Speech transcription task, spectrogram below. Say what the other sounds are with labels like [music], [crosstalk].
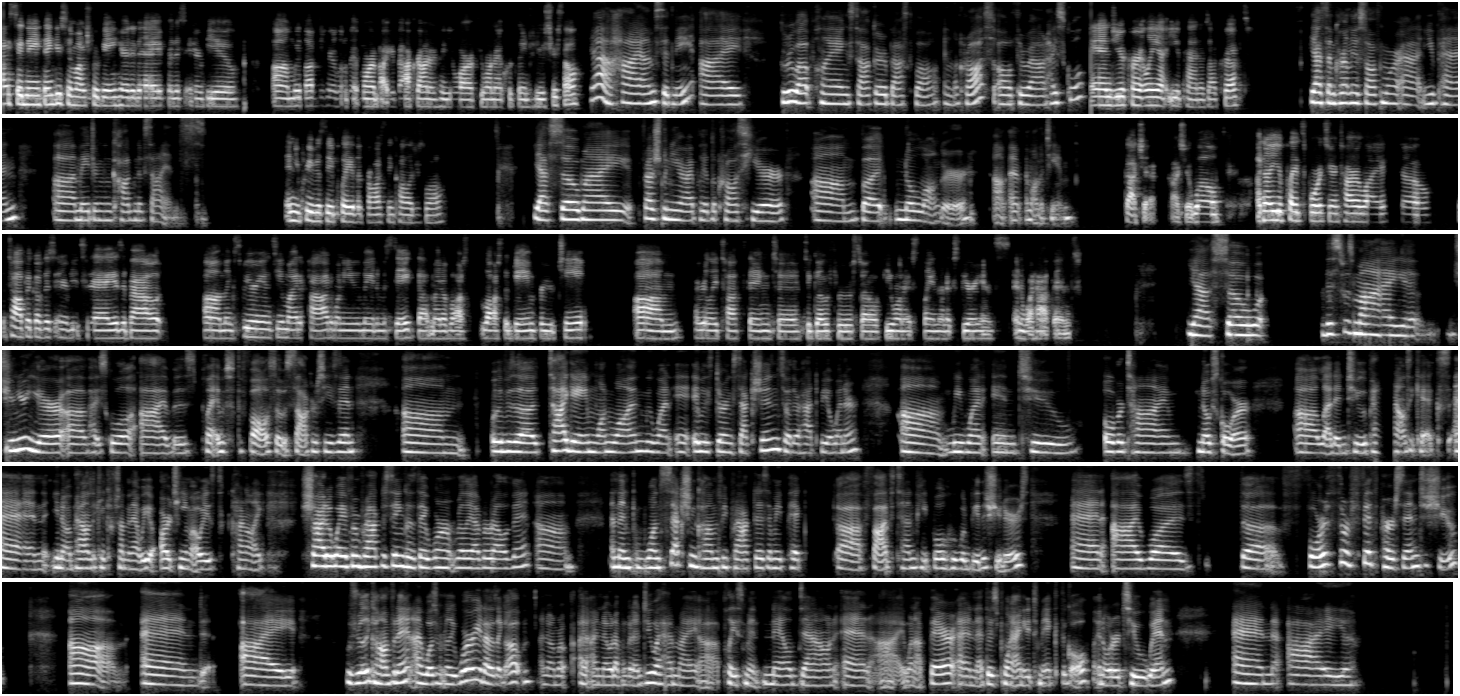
Hi, Sydney. Thank you so much for being here today for this interview. Um, we'd love to hear a little bit more about your background and who you are if you want to quickly introduce yourself. Yeah, hi, I'm Sydney. I grew up playing soccer, basketball, and lacrosse all throughout high school. And you're currently at UPenn, is that correct? Yes, I'm currently a sophomore at UPenn, uh, majoring in cognitive science. And you previously played lacrosse in college as well? Yes, so my freshman year I played lacrosse here, um, but no longer um, I'm on the team. Gotcha, gotcha. Well, I know you've played sports your entire life, so the topic of this interview today is about um, experience you might have had when you made a mistake that might have lost lost the game for your team. Um, a really tough thing to to go through. So if you want to explain that experience and what happened. Yeah, so this was my junior year of high school. I was playing it was the fall, so it was soccer season. Um it was a tie game, one one. We went in, it was during section, so there had to be a winner. Um we went into overtime, no score, uh, led into penalty kicks. And, you know, penalty kicks were something that we, our team always kind of like shied away from practicing because they weren't really ever relevant. Um, and then one section comes, we practice and we pick uh, five to 10 people who would be the shooters. And I was the fourth or fifth person to shoot. Um, and I was really confident. I wasn't really worried. I was like, oh, I know I know what I'm gonna do. I had my uh, placement nailed down, and I went up there. And at this point, I needed to make the goal in order to win. And I,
